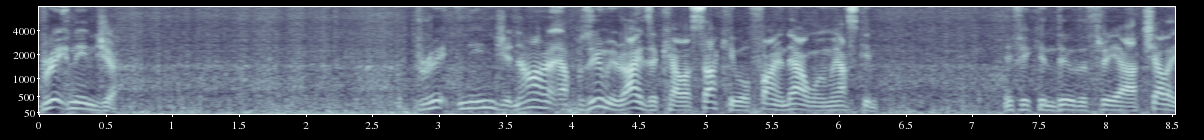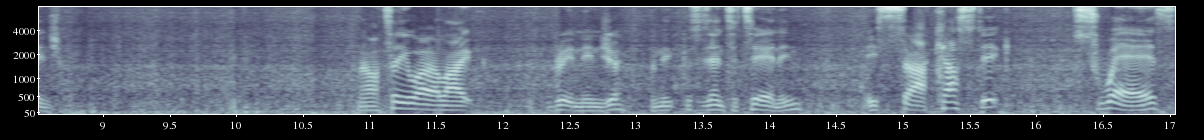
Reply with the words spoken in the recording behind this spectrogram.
Brit Ninja. Brit Ninja. Now I presume he rides a Kawasaki. We'll find out when we ask him if he can do the three R challenge. Now I'll tell you why I like Brit Ninja, and because he's entertaining. He's sarcastic, swears,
